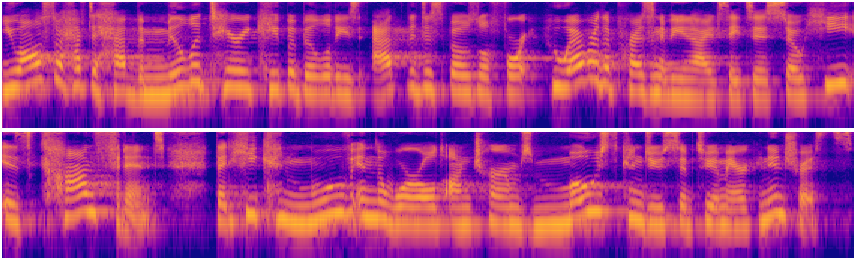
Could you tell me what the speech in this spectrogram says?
You also have to have the military capabilities at the disposal for whoever the president of the United States is. So he is confident that he can move in the world on terms most conducive to American interests.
